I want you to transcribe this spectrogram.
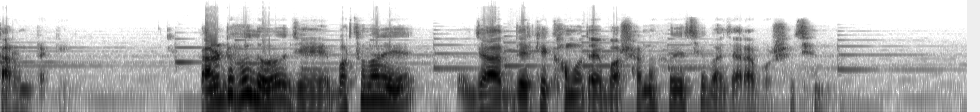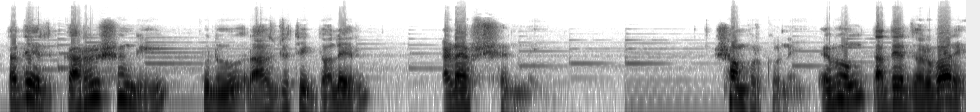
কারণটা কি? কারণটা হলো যে বর্তমানে যাদেরকে ক্ষমতায় বসানো হয়েছে বা যারা বসেছেন, তাদের কারোর সঙ্গেই কোনো রাজনৈতিক দলের অ্যাডাপশন নেই। সম্পর্ক নেই। এবং তাদের দরবারে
